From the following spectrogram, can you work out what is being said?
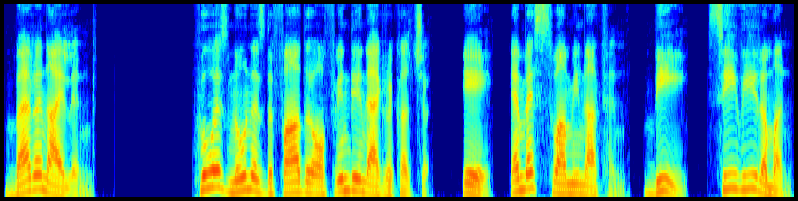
Barren Island. Who is known as the father of Indian agriculture? A. M. S. Swaminathan. B. C. V. Raman.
